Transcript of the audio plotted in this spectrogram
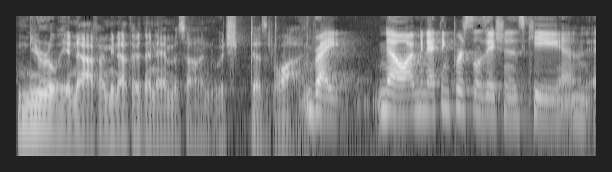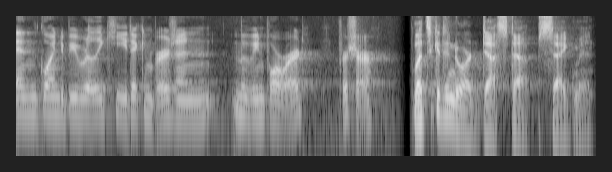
nearly enough. I mean, other than Amazon, which does it a lot. Right. No, I mean, I think personalization is key and, and going to be really key to conversion moving forward, for sure. Let's get into our dust up segment.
